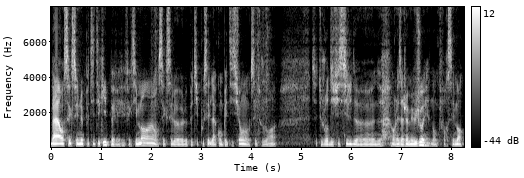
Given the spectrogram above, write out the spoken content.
ben, On sait que c'est une petite équipe, effectivement. Hein. on sait que c'est le, petit poussé de la compétition, donc c'est toujours, c'est toujours difficile de, On les a jamais vus jouer, donc forcément,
